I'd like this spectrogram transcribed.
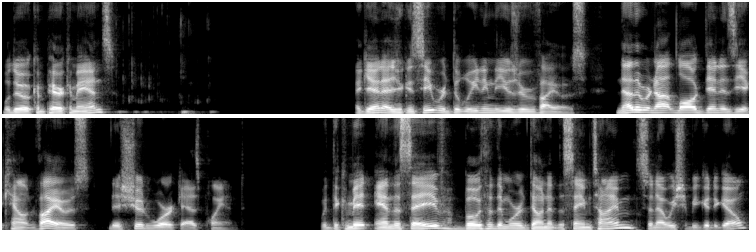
We'll do a compare commands. Again, as you can see, we're deleting the user of VyOS. Now that we're not logged in as the account VyOS, this should work as planned. With the commit and the save, both of them were done at the same time, so now we should be good to go.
